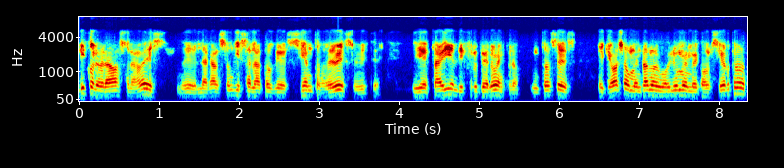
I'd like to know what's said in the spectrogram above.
disco lo grabamos una vez, la canción quizá la toque cientos de veces, ¿viste? Y está ahí el disfrute nuestro. Entonces, el que vaya aumentando el volumen de conciertos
